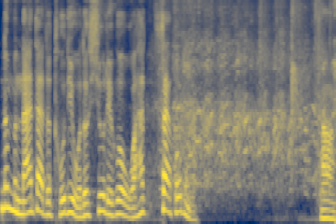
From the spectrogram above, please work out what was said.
那么难带的徒弟我都修理过，我还在乎你 啊？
